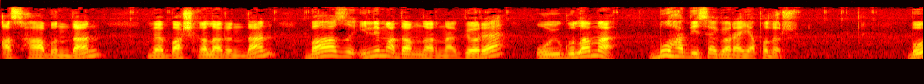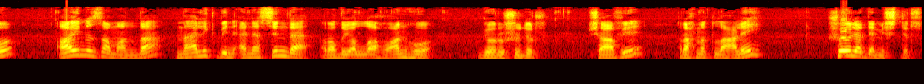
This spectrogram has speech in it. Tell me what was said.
ashabından ve başkalarından bazı ilim adamlarına göre uygulama bu hadise göre yapılır. Bu aynı zamanda Malik bin Enes'in de radıyallahu anhu görüşüdür. Şafi rahmetullahi aleyh şöyle demiştir.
